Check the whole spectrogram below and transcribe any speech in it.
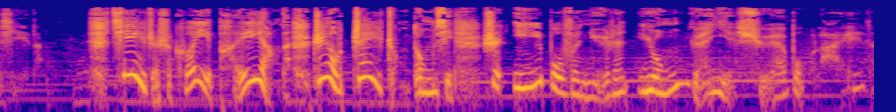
习的，气质是可以培养的，只有这种东西是一部分女人永远也学不来的。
